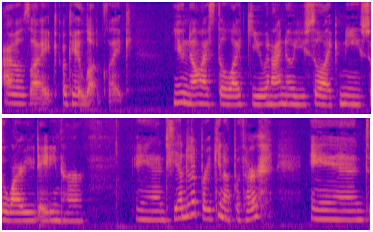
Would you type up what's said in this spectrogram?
I was like, okay, look, like, you know I still like you and I know you still like me, so why are you dating her? And he ended up breaking up with her and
